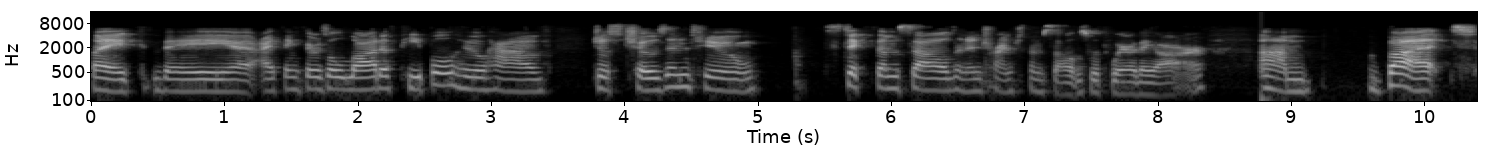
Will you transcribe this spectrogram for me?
Like they, I think there's a lot of people who have just chosen to stick themselves and entrench themselves with where they are. Um, but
